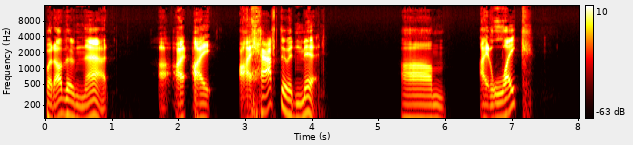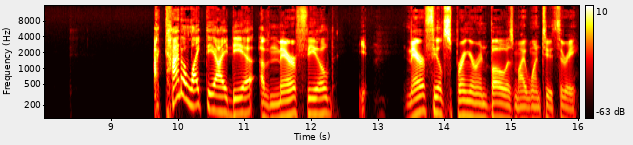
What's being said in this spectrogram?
but other than that, I I I have to admit, um, I like. I kind of like the idea of Merrifield, Merrifield, Springer, and Bo as my one, two, three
